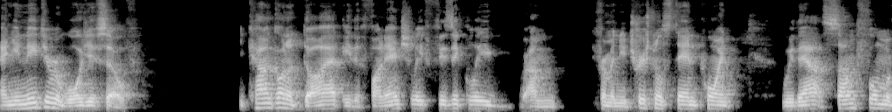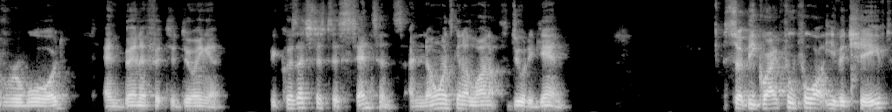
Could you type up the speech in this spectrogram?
And you need to reward yourself. You can't go on a diet, either financially, physically, um, from a nutritional standpoint, without some form of reward and benefit to doing it. Because that's just a sentence, and no one's going to line up to do it again. So be grateful for what you've achieved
